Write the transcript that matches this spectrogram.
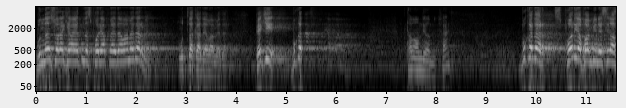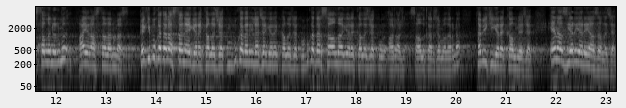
Bundan sonraki hayatında spor yapmaya devam eder mi? Mutlaka devam eder. Peki bu kadar spor yapan Tamamlayalım lütfen. Bu kadar spor yapan bir nesil hastalanır mı? Hayır hastalanmaz. Peki bu kadar hastaneye gerek kalacak mı? Bu kadar ilaca gerek kalacak mı? Bu kadar sağlığa gerek kalacak mı? Har- sağlık harcamalarına? Tabii ki gerek kalmayacak. En az yarı yarıya azalacak.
